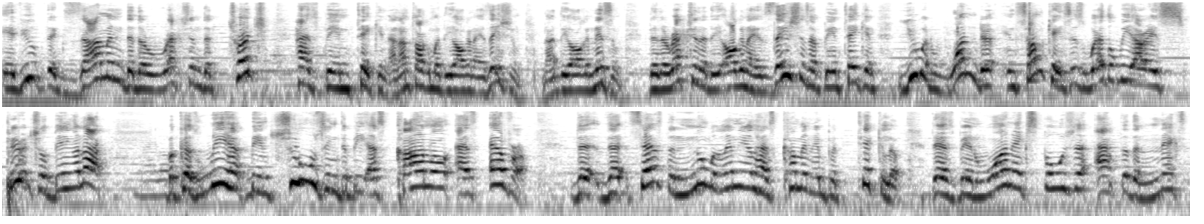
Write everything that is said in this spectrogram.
if you examine the direction the church has been taken, and I'm talking about the organization, not the organism, the direction that the organizations have been taken, you would wonder in some cases whether we are a spiritual being or not. Because we have been choosing to be as carnal as ever the, the since the new millennial has come in in particular, there's been one exposure after the next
